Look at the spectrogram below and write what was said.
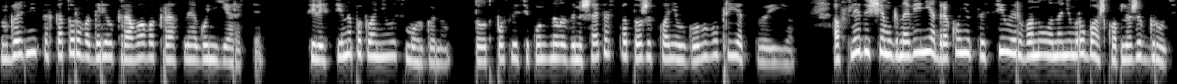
в глазницах которого горел кроваво-красный огонь ярости. Селестина поклонилась Моргану. Тот после секундного замешательства тоже склонил голову, приветствуя ее. А в следующее мгновение драконица силой рванула на нем рубашку, обнажив грудь.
